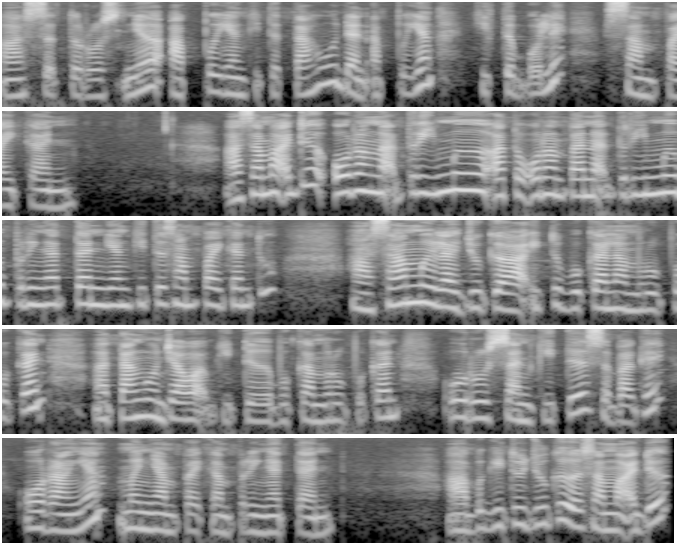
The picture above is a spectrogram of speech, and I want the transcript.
uh, seterusnya apa yang kita tahu dan apa yang kita boleh sampaikan. Uh, sama ada orang nak terima atau orang tak nak terima peringatan yang kita sampaikan tu Ha, samalah juga itu bukanlah merupakan ha, tanggungjawab kita bukan merupakan urusan kita sebagai orang yang menyampaikan peringatan. Ha, begitu juga sama ada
